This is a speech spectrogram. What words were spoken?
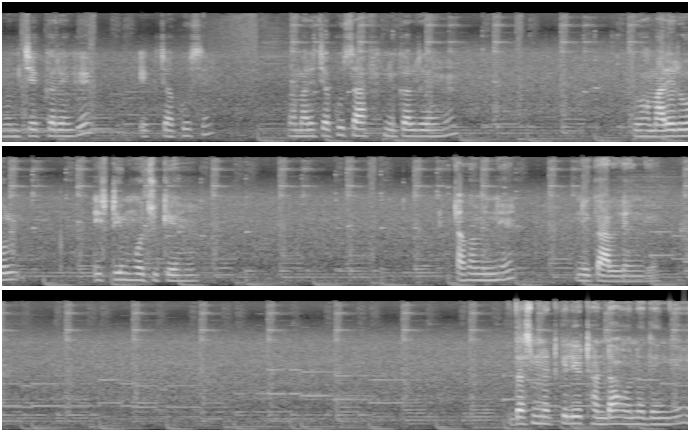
अब हम चेक करेंगे एक चाकू से। तो हमारे चाकू साफ़ निकल रहे हैं। तो हमारे रोल स्टीम हो चुके हैं। अब हम इन्हें निकाल लेंगे। 10 मिनट के लिए ठंडा होने देंगे।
